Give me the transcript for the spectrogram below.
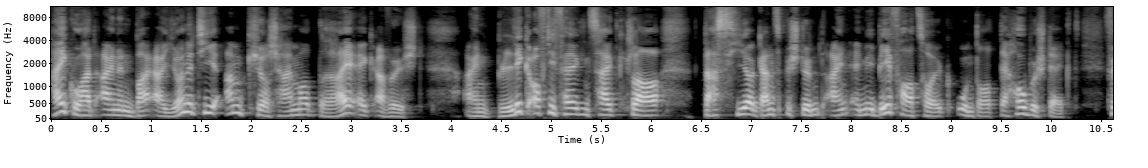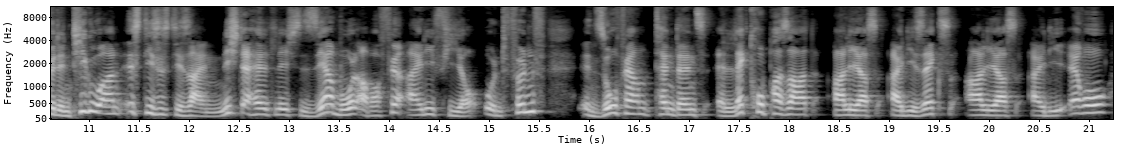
Heiko hat einen bei Ionity am Kirchheimer Dreieck erwischt. Ein Blick auf die Felgen zeigt klar, dass hier ganz bestimmt ein MEB-Fahrzeug unter der Haube steckt. Für den Tiguan ist dieses Design nicht erhältlich, sehr wohl aber für ID4 und 5. Insofern Tendenz Elektropassat alias ID6 alias ID Aero,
